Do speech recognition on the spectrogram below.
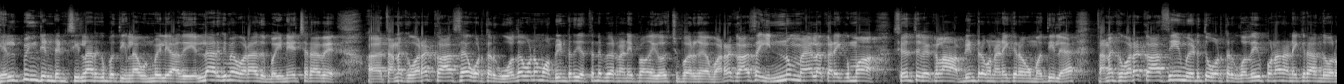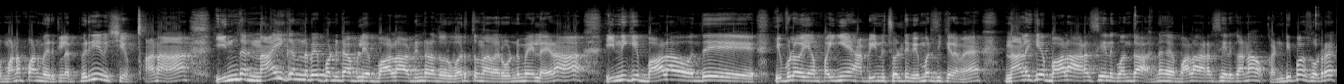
ஹெல்பிங் டெண்டன்சிலாம் இருக்குது பார்த்தீங்களா உண்மையிலேயே அது எல்லாருக்குமே வராது. பை நேச்சராகவே தனக்கு வர காசை ஒருத்தருக்கு உதவணும் அப்படின்றது எத்தனை பேர் நினைப்பாங்க? யோசிச்சு பாருங்க. வர காசை இன்னும் மேலே கிடைக்குமா? சேர்த்து வைக்கலாம் அப்படின்றவங்க நினைக்கிறவங்க மத்தியில் தனக்கு வர காசையும் எடுத்து ஒருத்தருக்கு உதவி பண்ணால் நினைக்கிற அந்த ஒரு மனப்பான்மை இருக்குல்ல? பெரிய விஷயம். ஆனால் இந்த நாய் கண்ணில் போய் பண்ணிட்டாப்லையே பாலா அப்படின்ற அந்த ஒரு வருத்தம் தான் வேறு ஒன்றுமே இல்லை. ஏன்னா இன்றைக்கி பாலாவை வந்து இவ்வளோ என் பையன் அப்படின்னு சொல்லிட்டு விமர்சிக்கிறவன் நாளைக்கே பாலா அரசியலுக்கு வந்தா என்னங்க பாலா அரசியலுக்கானா? கண்டிப்பாக சொல்கிறேன்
